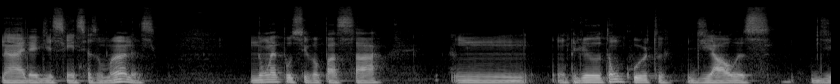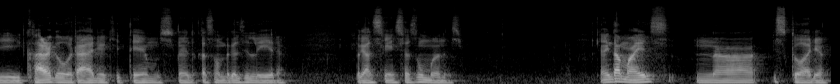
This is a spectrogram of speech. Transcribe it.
na área de ciências humanas, não é possível passar em um período tão curto de aulas de carga horária que temos na educação brasileira para as ciências humanas. Ainda mais na história,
